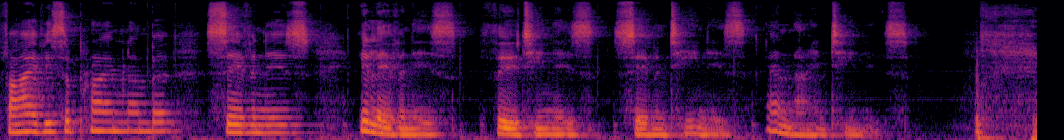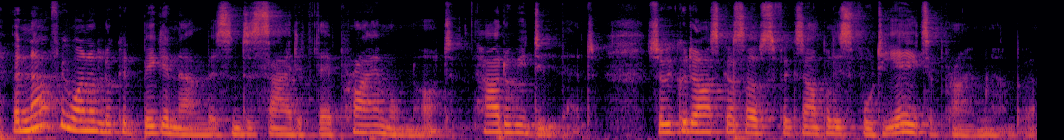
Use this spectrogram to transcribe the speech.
5 is a prime number, 7 is, 11 is, 13 is, 17 is, and 19 is. But now if we want to look at bigger numbers and decide if they're prime or not, how do we do that? So we could ask ourselves, for example, is 48 a prime number?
